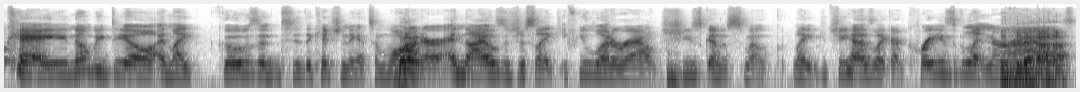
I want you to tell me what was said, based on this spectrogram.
okay, no big deal, and like goes into the kitchen to get some water, and Niles is just like, if you let her out, she's gonna smoke. Like she has like a crazed glint in her Yeah. eyes,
